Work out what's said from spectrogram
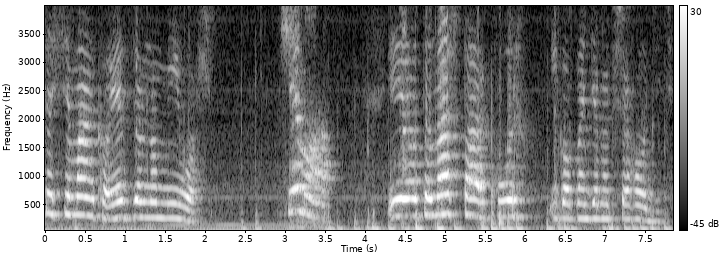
cześć siemanko, jest ze mną Miłosz. Siema! I oto nasz parkour i go będziemy przechodzić.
